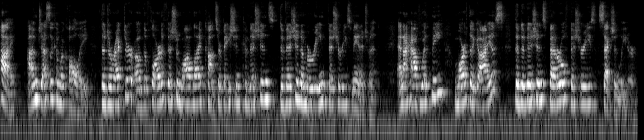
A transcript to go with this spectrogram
Hi, I'm Jessica McCawley, the Director of the Florida Fish and Wildlife Conservation Commission's Division of Marine Fisheries Management. And I have with me Martha Guyas, the division's Federal Fisheries Section Leader.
